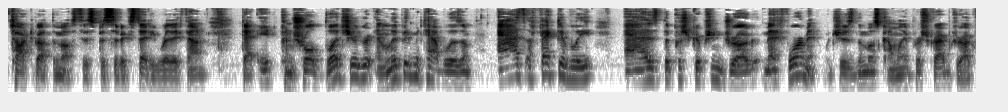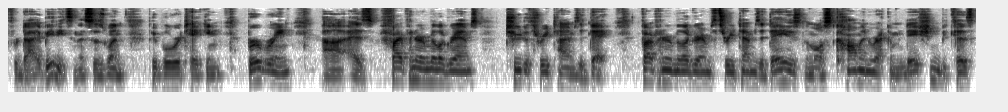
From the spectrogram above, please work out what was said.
talked about the most, this specific study where they found that it controlled blood sugar and lipid metabolism as effectively as the prescription drug metformin, which is the most commonly prescribed drug for diabetes. And this is when people were taking berberine uh, as 500 milligrams two to three times a day. 500 milligrams three times a day is the most common recommendation because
